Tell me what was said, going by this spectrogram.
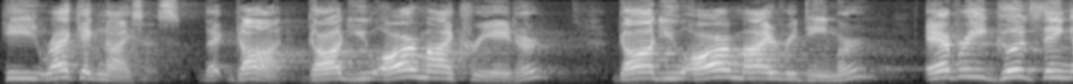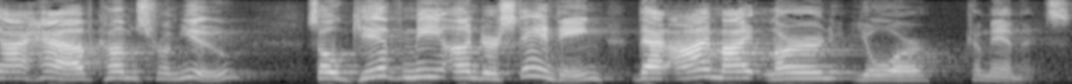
He recognizes that God, God, you are my creator, God, you are my redeemer. Every good thing I have comes from you. So give me understanding that I might learn your commandments.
